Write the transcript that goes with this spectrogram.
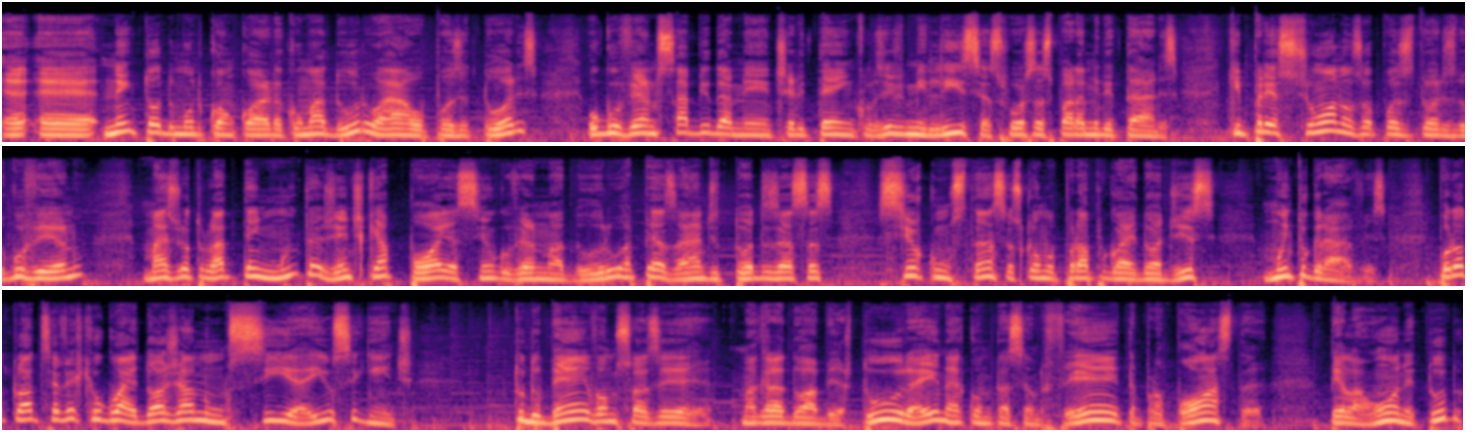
É, é, nem todo mundo concorda com Maduro, há opositores. O governo, sabidamente, ele tem inclusive milícias, forças paramilitares, que pressionam os opositores do governo, mas, de outro lado, tem muita gente que apoia, sim, o governo Maduro, apesar de todas essas circunstâncias, como o próprio Guaidó disse, muito graves. Por outro lado, você vê que o Guaidó já anuncia aí o seguinte: tudo bem, vamos fazer uma gradual abertura aí, né, como está sendo feita, proposta pela ONU e tudo,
